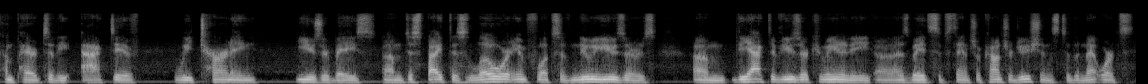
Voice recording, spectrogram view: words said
compared to the active returning user base. Um, despite this lower influx of new users, um, the active user community uh, has made substantial contributions to the network's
